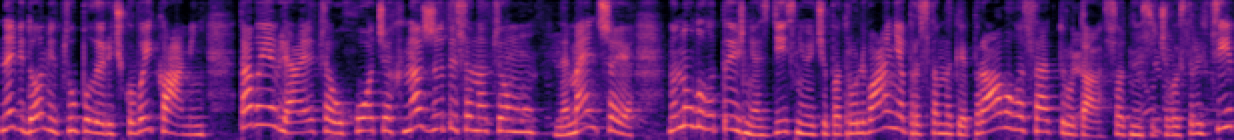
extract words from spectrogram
невідомі цупили річковий камінь. Та виявляється, охочих нажитися на цьому не меншає. Минулого тижня, здійснюючи патрулювання, представники правого сектору та сотні січових стрільців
